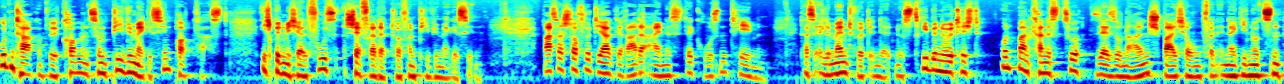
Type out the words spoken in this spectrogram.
Guten Tag und willkommen zum PV Magazine Podcast. Ich bin Michael Fuß, Chefredakteur von PV Magazine. Wasserstoff wird ja gerade eines der großen Themen. Das Element wird in der Industrie benötigt und man kann es zur saisonalen Speicherung von Energie nutzen,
